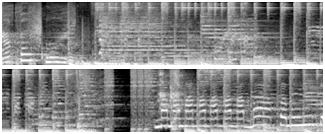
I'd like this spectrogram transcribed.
Mapa Mundo. Mapa Mundo.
